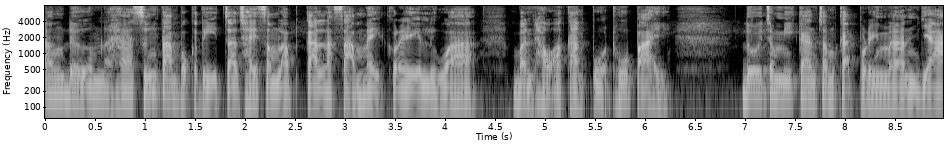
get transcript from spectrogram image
ดั้งเดิมนะฮะ ซึ่งตามปกติจะใช้สำหรับการรักษาไมเกรนหรือว่าบรรเทาอาการปวดทั่วไป โดยจะมีการจำกัดปริมาณยา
